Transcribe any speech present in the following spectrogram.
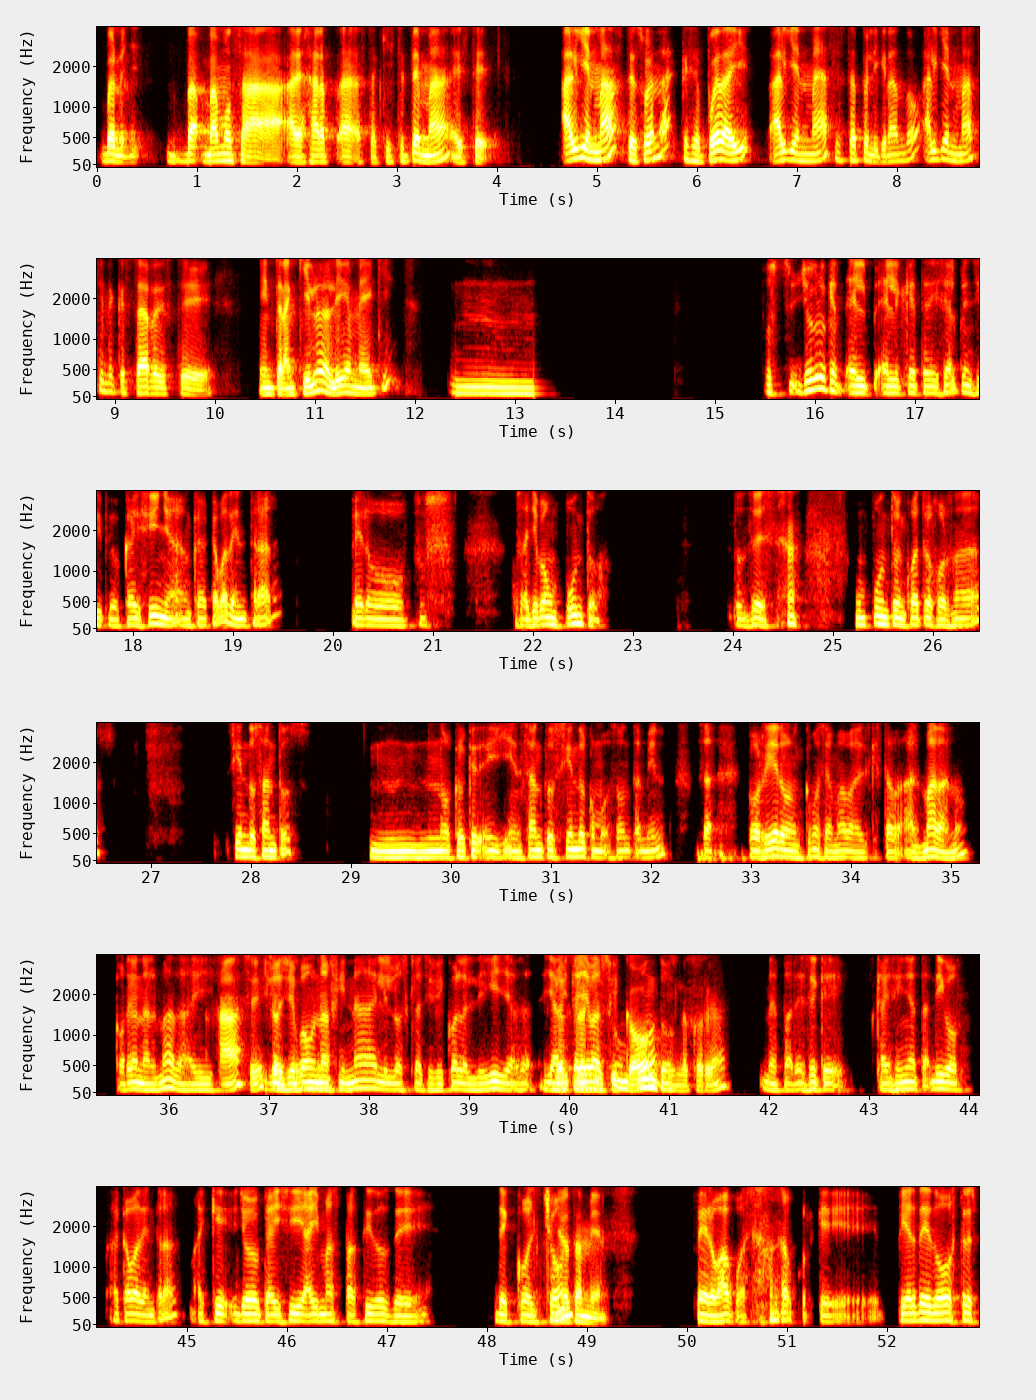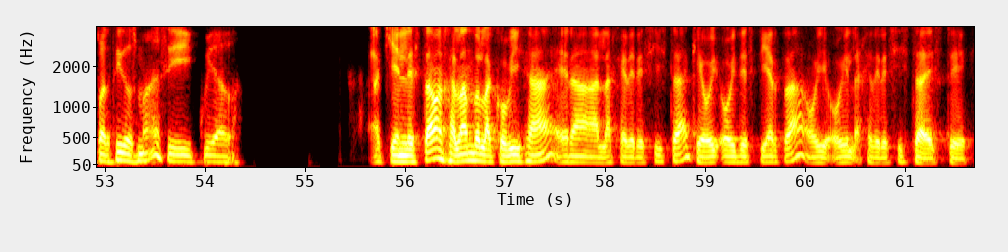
Bueno, vamos a, a, dejar hasta aquí este tema. Este, ¿Alguien más te suena que se pueda ir? ¿Alguien más está peligrando? ¿Alguien más tiene que estar este, intranquilo en la Liga MX? Mm, Pues yo creo que el, el que te decía al principio, Caiciña, aunque acaba de entrar, pero pues, o sea, lleva un punto. Entonces, un punto en cuatro jornadas, siendo Santos, mm, no creo que, y en Santos siendo como son también, o sea, corrieron, ¿cómo se llamaba el que estaba? Almada, ¿no? Corrieron Almada y, los llevó a una final y los clasificó a la liguilla. y ahorita llevas un punto. Me parece que Caiciña, digo, acaba de entrar. Hay que, yo creo que ahí sí hay más partidos de, de colchón. Yo también. Pero aguas, porque pierde dos, tres partidos más y cuidado. A quien le estaban jalando la cobija era al ajedrecista, que hoy, hoy despierta, hoy, hoy el ajedrecista, este,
